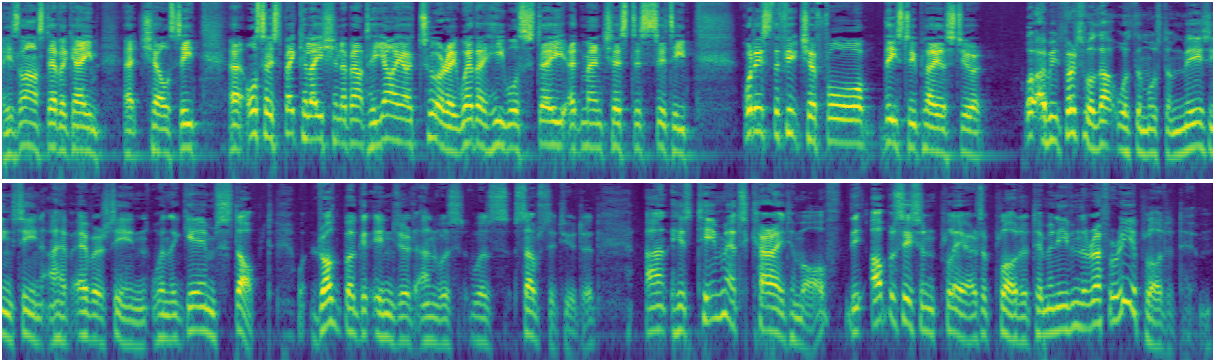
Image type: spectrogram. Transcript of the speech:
his last ever game at Chelsea. also, speculation about Yaya Toure, whether he will stay at Manchester City. What is the future for these two players, Stuart? Well, I mean, first of all, that was the most amazing scene I have ever seen when the game stopped. Drogba got injured and was, was substituted, and his teammates carried him off. The opposition players applauded him, and even the referee applauded him.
